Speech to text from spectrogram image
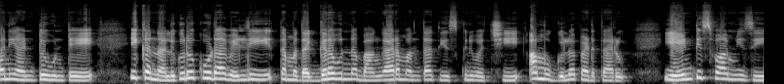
అని అంటూ ఉంటే ఇక నలుగురు కూడా వెళ్ళి తమ దగ్గర ఉన్న బంగారం అంతా తీసుకుని వచ్చి ఆ ముగ్గులో పెడతారు. ఏంటి స్వామీజీ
